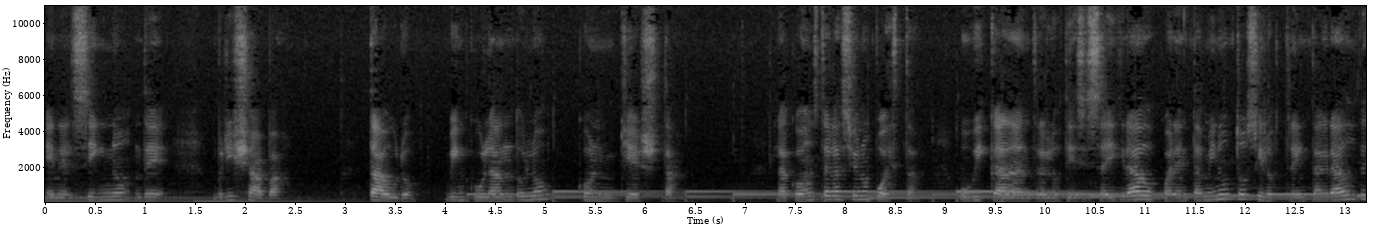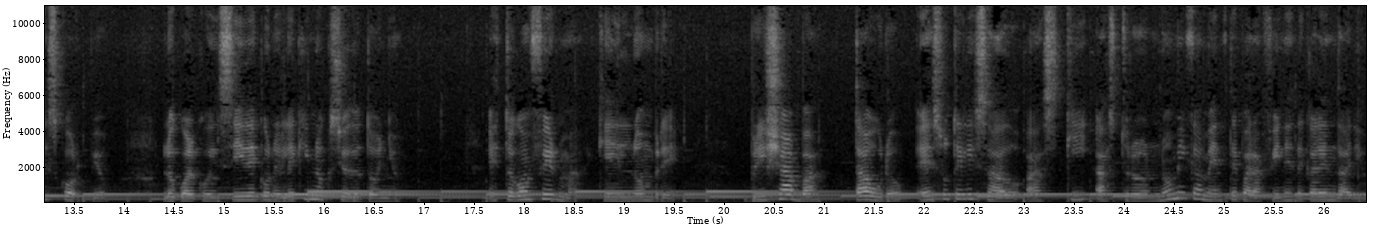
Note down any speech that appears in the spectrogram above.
en el signo de Brishaba, Tauro, vinculándolo con Yeshta, la constelación opuesta, ubicada entre los 16 grados 40 minutos y los 30 grados de Escorpio, lo cual coincide con el equinoccio de otoño. Esto confirma que el nombre Brishaba, Tauro, es utilizado aquí astronómicamente para fines de calendario.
